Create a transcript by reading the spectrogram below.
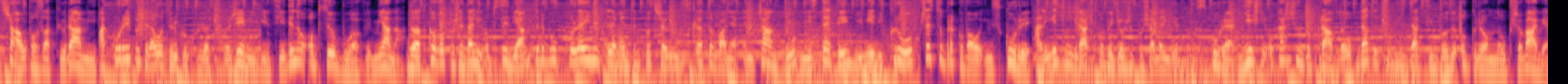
strzał poza piórami, a kury posiadało tylko Królestwo Ziemi, więc jedyną opcją była wymiana. Dodatkowo posiadali obsydian, który był kolejnym elementem potrzebnym do skratowania enchantu. Niestety nie mieli krów, przez co brakowało im skóry, ale jeden gracz powiedział, że posiada jedną skórę. Jeśli okaże się to prawdą, da to cywilizacji wody ogromną przewagę.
